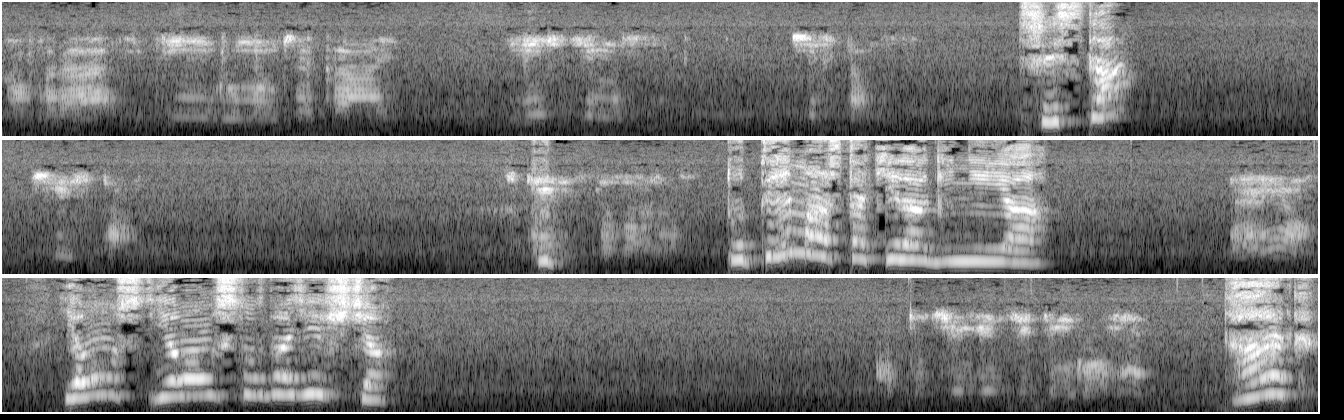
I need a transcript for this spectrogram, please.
Dobra, i pingu mam, czekaj. 200, 300, 300? 300. 400 zaraz. To ty masz takie lagi, nie ja. Serio? Ja mam, ja mam 120. A to czym więcej, tym gorzej? Tak?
